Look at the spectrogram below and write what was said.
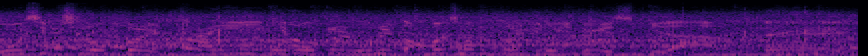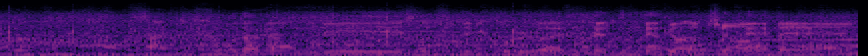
57호 골 타이 기록을 오늘 넘어서는 골 기록이 되겠습니다. 네. 산토스보다는 우리 선수들이 골을 넣어야 되는데요. 그렇죠. 네. 네.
